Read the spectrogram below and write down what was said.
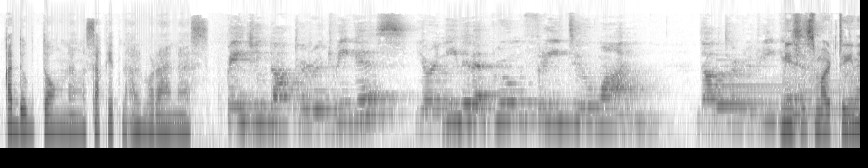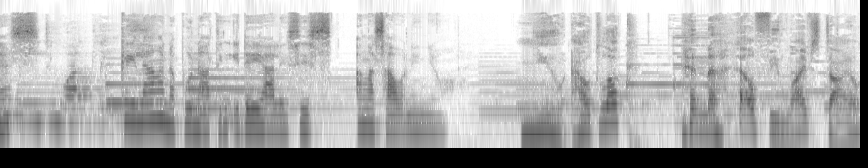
kadugtong ng sakit na almoranas. Paging Dr. Rodriguez, you're needed at room 321. Dr. Rodriguez, Mrs. Martinez, 321, kailangan na po nating i-dialysis ang asawa ninyo. New outlook and a healthy lifestyle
